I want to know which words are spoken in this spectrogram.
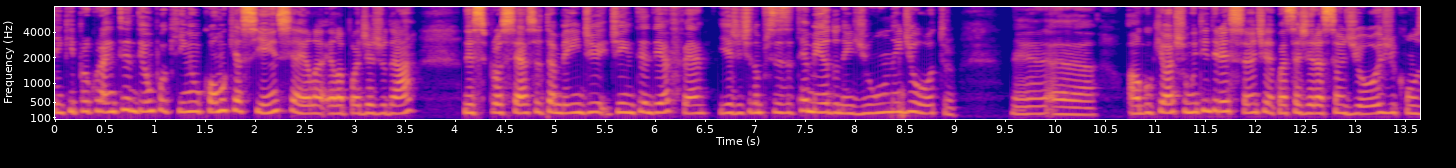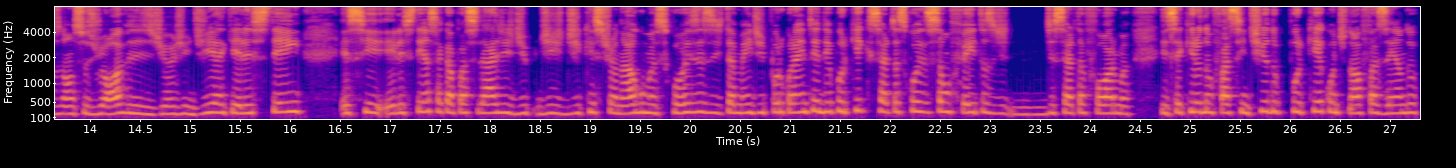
tem que procurar entender um pouquinho como que a ciência ela, ela pode ajudar nesse processo também de, de entender a fé. E a gente não precisa ter medo nem de um nem de outro. Né? Uh, algo que eu acho muito interessante né, com essa geração de hoje, com os nossos jovens de hoje em dia, é que eles têm, esse, eles têm essa capacidade de, de, de questionar algumas coisas e também de procurar entender por que, que certas coisas são feitas de, de certa forma. E se aquilo não faz sentido, por que continuar fazendo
